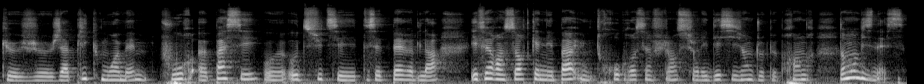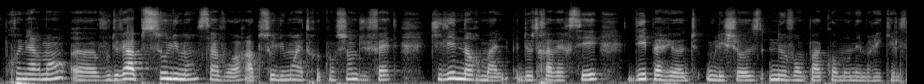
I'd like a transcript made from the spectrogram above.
que j'applique moi-même pour passer au-dessus de, de, cette période-là et faire en sorte qu'elle n'ait pas une trop grosse influence sur les décisions que je peux prendre dans mon business. Premièrement, vous devez absolument savoir, absolument être conscient du fait qu'il est normal de traverser des périodes où les choses ne vont pas comme on aimerait qu'elles.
